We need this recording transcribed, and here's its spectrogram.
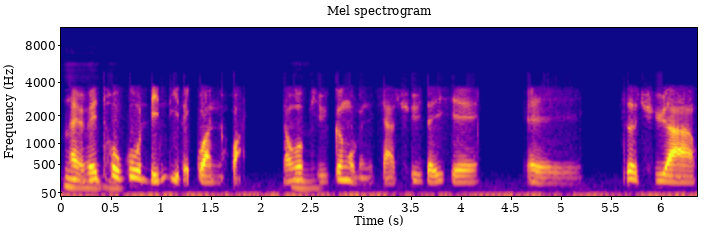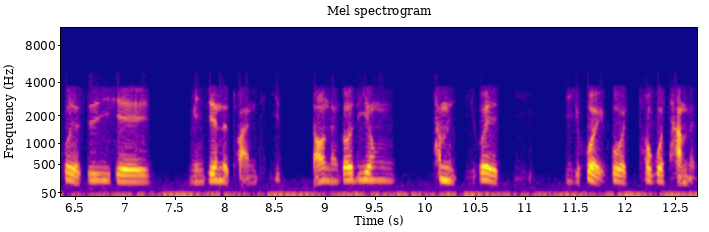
那、嗯、也会透过邻里的关怀。然后，比如跟我们辖区的一些呃社区啊，或者是一些民间的团体，然后能够利用他们集会的机机会，或者透过他们，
